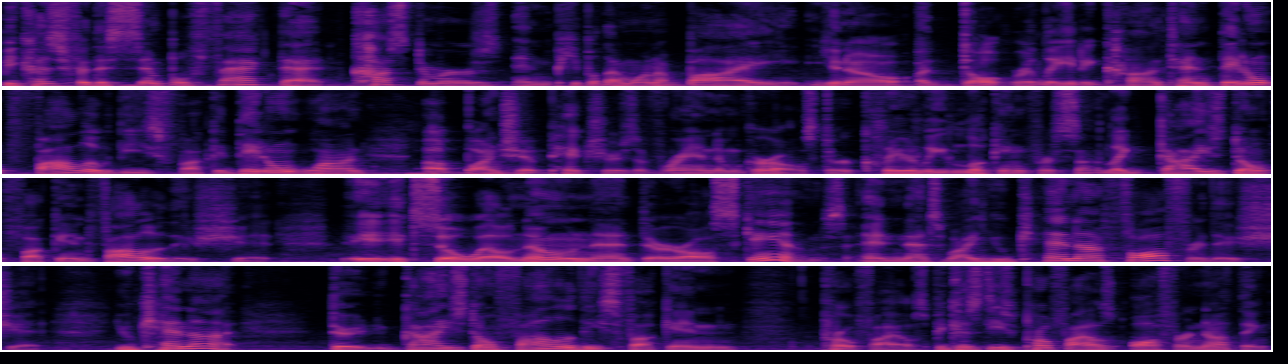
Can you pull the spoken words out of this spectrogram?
because for the simple fact that customers and people that want to buy, you know, adult-related content, they don't follow these fucking. They don't want a bunch of pictures of random girls. They're clearly looking for something. Like guys don't fucking follow this shit. It's so well known that they're all scams, and that's why you cannot fall for this shit. You cannot. They're, guys don't follow these fucking profiles because these profiles offer nothing.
